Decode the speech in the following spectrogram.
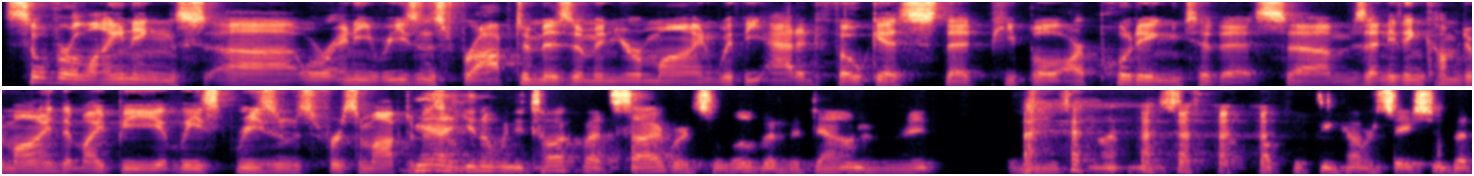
silver linings uh, or any reasons for optimism in your mind with the added focus that people are putting to this. Um, does anything come to mind that might be at least reasons for some optimism? Yeah, you know, when you talk about cyber, it's a little bit of a downer, right? I mean, it's not a uplifting conversation, but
